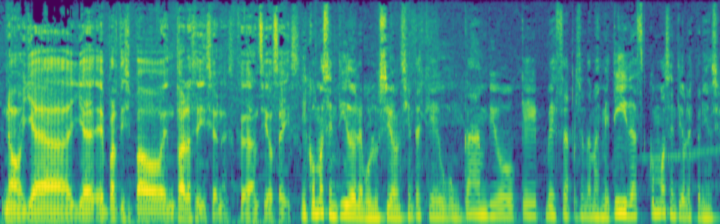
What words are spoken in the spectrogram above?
No, ya, ya he participado en todas las ediciones, que han sido seis. ¿Y cómo has sentido la evolución? ¿Sientes que hubo un cambio? ¿Qué ves a las personas más metidas? ¿Cómo has sentido la experiencia?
